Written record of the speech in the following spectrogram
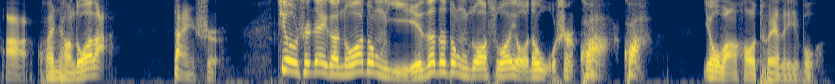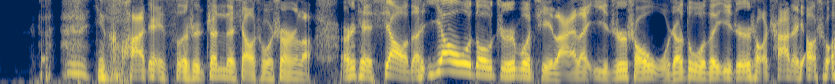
啊宽敞多了。但是，就是这个挪动椅子的动作，所有的武士咵咵又往后退了一步。樱花这次是真的笑出声了，而且笑的腰都直不起来了，一只手捂着肚子，一只手叉着腰说：“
